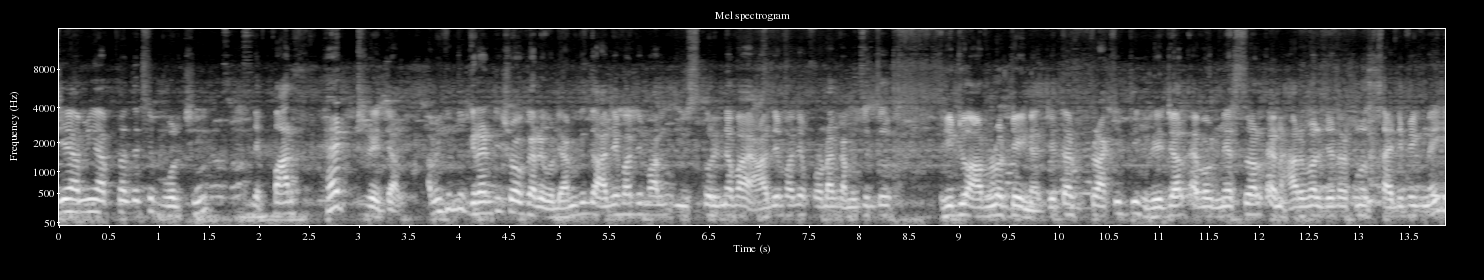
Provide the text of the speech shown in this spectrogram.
যে আমি আপনাদেরকে বলছি যে পারফেক্ট রেজাল্ট আমি কিন্তু গ্যারান্টি সহকারে বলি, আমি কিন্তু আজে বাজে মাল ইউজ করি না বা আজে বাজে প্রোডাক্ট আমি কিন্তু ভিডিও আপলোড দিই না। যেটার প্রাকৃতিক রেজাল্ট এবং ন্যাচারাল অ্যান্ড হার্বাল যেটার কোনো সাইড এফেক্ট নেই,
